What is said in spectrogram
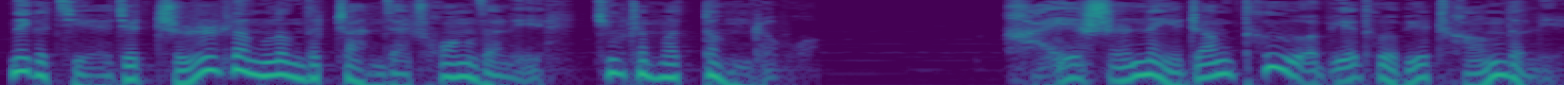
那个姐姐直愣愣的站在窗子里，就这么瞪着我，还是那张特别特别长的脸，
